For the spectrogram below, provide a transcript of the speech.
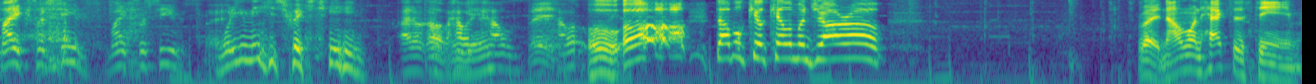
Mike, switch teams. Mike, switch teams. What do you mean switch teams? I don't Oh, know how in-game? how Wait. how up. Oh, oh! Double kill Kilimanjaro. Right, now I'm on Hex's team.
